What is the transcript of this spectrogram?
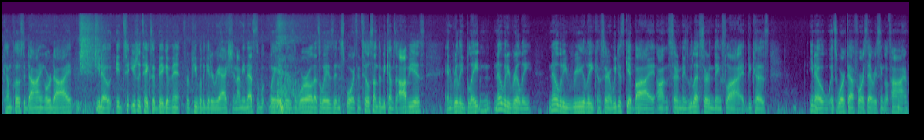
come close to dying or died. You know, it t- usually takes a big event for people to get a reaction. I mean, that's the way it is in the world. That's the way it is in sports. Until something becomes obvious and really blatant, nobody really, nobody really concerned. We just get by on certain things. We let certain things slide because, you know, it's worked out for us every single time.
